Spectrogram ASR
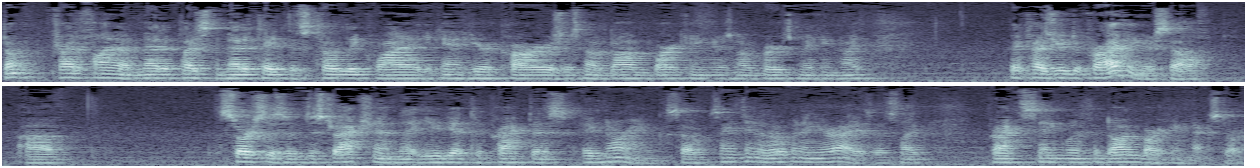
Don't try to find a med- place to meditate that's totally quiet. You can't hear cars. There's no dog barking. There's no birds making noise because you're depriving yourself of sources of distraction that you get to practice ignoring. So, same thing with opening your eyes. It's like practicing with a dog barking next door.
